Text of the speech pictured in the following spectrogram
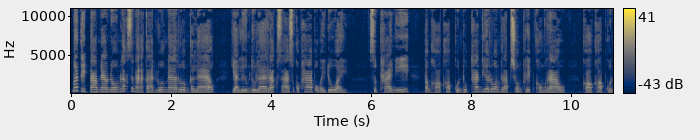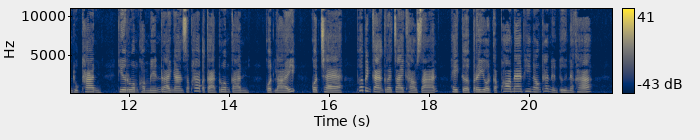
เมื่อติดตามแนวโน้มลักษณะอากาศล่วงหน้าร่วมกันแล้ว อย่าลืมดูแลรักษาสุขภาพเอาไว้ด้วย สุดท้ายนี้ต้องขอขอบคุณทุกท่านที่ร่วมรับชมคลิปของเรา ขอขอบคุณทุกท่าน ที่ร่วมคอมเมนต์รายงานสภาพอากาศร่วมกัน กดไลค์ กดแชร์ เพื่อเป็นการกระจายข่าวสาร ให้เกิดประโยชน์กับพ่อแม่พี่น้องท่านอื่น ๆ นะคะ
